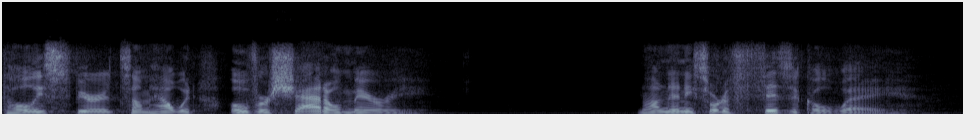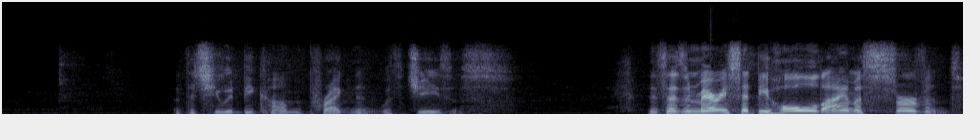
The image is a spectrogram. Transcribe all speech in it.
the Holy Spirit somehow would overshadow Mary. Not in any sort of physical way, but that she would become pregnant with Jesus. And it says, And Mary said, Behold, I am a servant.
